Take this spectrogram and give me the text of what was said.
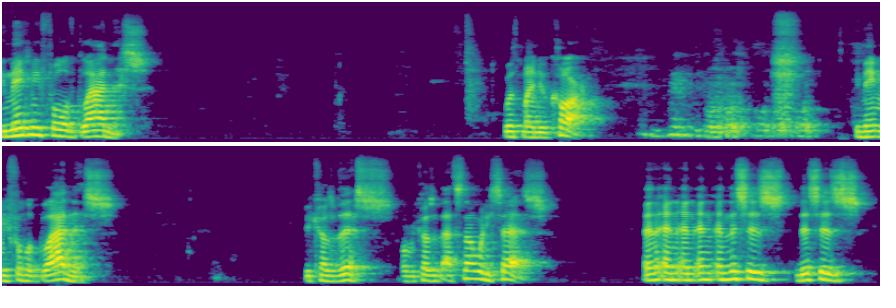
You make me full of gladness with my new car. You make me full of gladness because of this or because of that's not what he says and and and and, and this is this is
